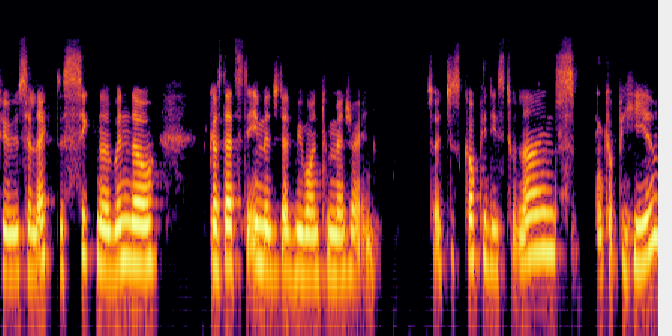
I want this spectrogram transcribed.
to select the signal window because that's the image that we want to measure in. So I just copy these two lines and copy here.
